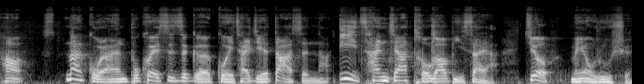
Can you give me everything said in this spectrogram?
好。那果然不愧是这个鬼才级的大神呐、啊！一参加投稿比赛啊，就没有入选。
